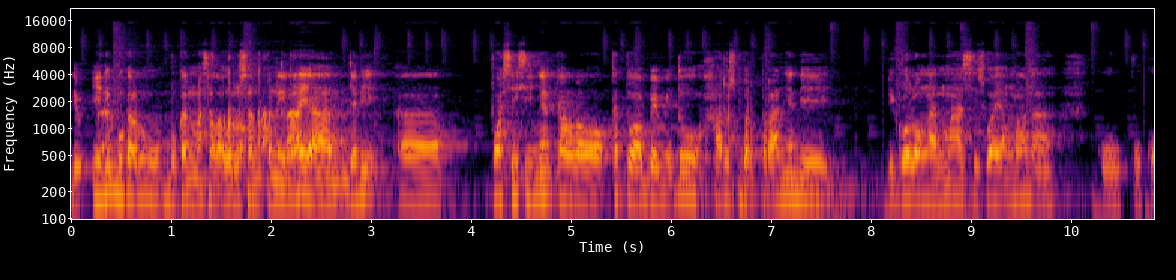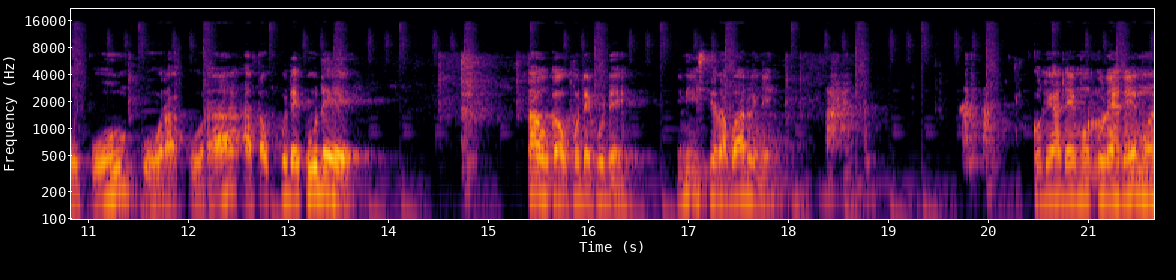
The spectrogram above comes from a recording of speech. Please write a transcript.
Ini bukan bukan masalah urusan penilaian. Jadi eh, posisinya kalau ketua BEM itu harus berperannya di di golongan mahasiswa yang mana? Kupu-kupu, kura-kura, atau kude-kude? Tahu kau kude-kude? Ini istilah baru ini. Kuliah demo, kuliah demo.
